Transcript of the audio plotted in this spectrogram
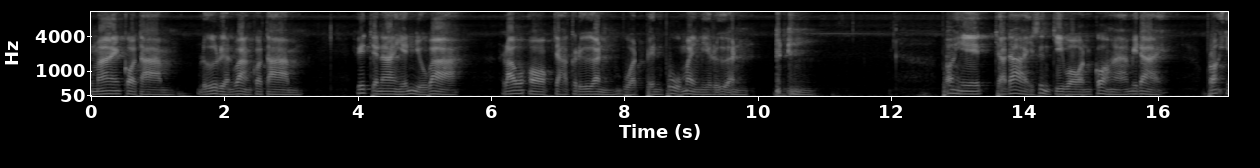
นไม้ก็ตาม หรือเรือนว่างก็ตาม พิจารณาเห็นอยู่ว่า เราออกจากเรือนบวชเป็นผู้ไม่มีเรือน เพราะเหตุจะได้ซึ่งจีวรก็หาไม่ได้ เพราะเห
